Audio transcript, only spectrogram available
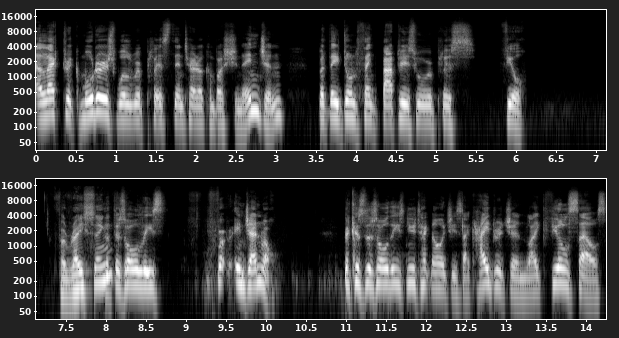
electric motors will replace the internal combustion engine, but they don't think batteries will replace fuel. For racing? That there's all these, for in general, because there's all these new technologies like hydrogen, like fuel cells,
